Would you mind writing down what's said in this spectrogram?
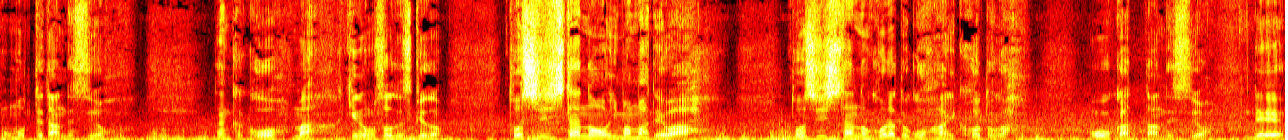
思ってたんですよ。なんかこう、まあ、昨日もそうですけど、年下の、今までは、年下の子らとご飯行くことが多かったんですよで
